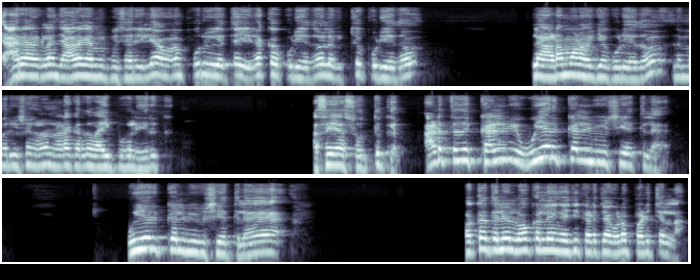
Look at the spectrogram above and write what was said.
யார் யாருக்கெல்லாம் ஜாதக அமைப்பு சரியில்லையோ அவங்களாம் பூர்வீகத்தை இழக்கக்கூடியதோ இல்லை விற்கக்கூடியதோ இல்லை அடமானம் வைக்கக்கூடியதோ இந்த மாதிரி விஷயங்களும் நடக்கிறது வாய்ப்புகள் இருக்கு. அசையா சொத்துக்கள். அடுத்தது கல்வி உயர்கல்வி விஷயத்துல உயர்கல்வி விஷயத்துல பக்கத்துலேயே லோக்கல்லே எங்கேயாச்சும் கிடைச்சா கூட படிச்சிடலாம்.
